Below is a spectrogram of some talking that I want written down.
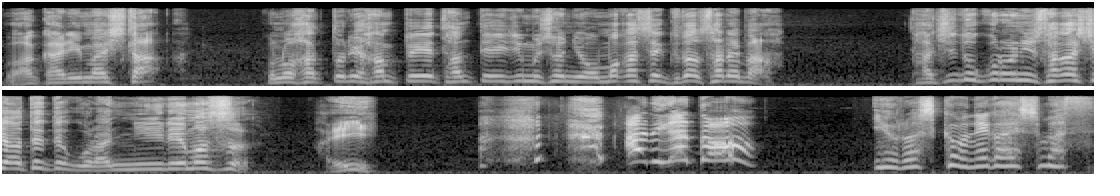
わかりました。この服部半平探偵事務所にお任せくだされば。立ちどころに探し当ててご覧に入れます。はい。あありがとう。よろしくお願いします。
